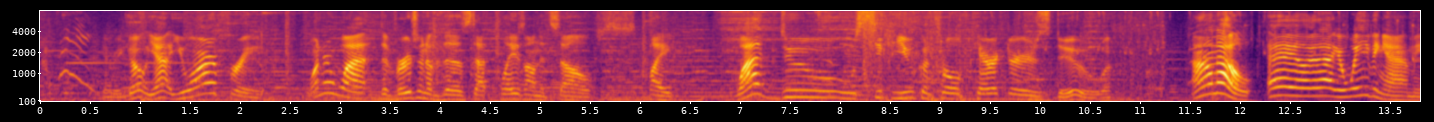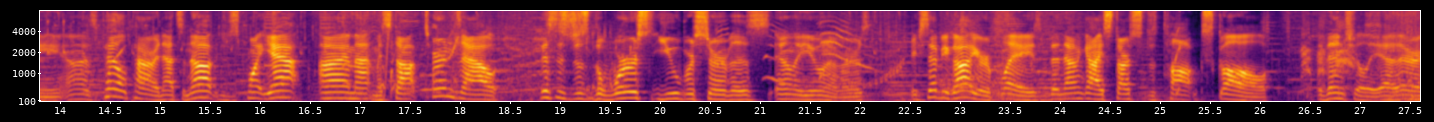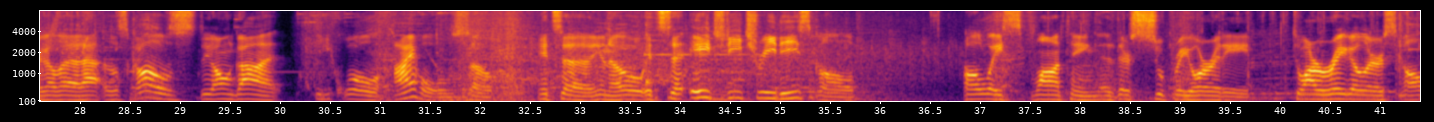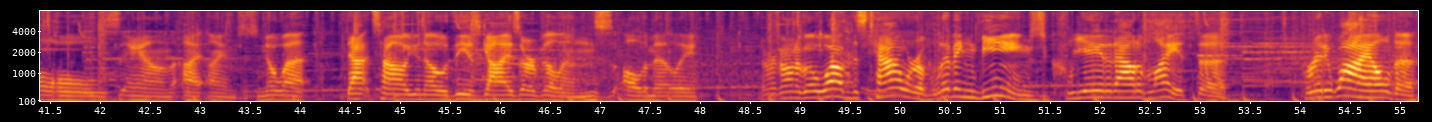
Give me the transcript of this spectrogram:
Here we go. Yeah, you are free. Wonder what the version of this that plays on itself, like, what do CPU-controlled characters do? I don't know. Hey, look at that, you're waving at me. Uh, it's pedal power, that's enough. You just point, yeah, I'm at my stop. Turns out, this is just the worst Uber service in the universe. Except you got your place, then that guy starts to talk Skull. Eventually, yeah, there we go. The skulls, they all got equal eye holes, so it's a, you know, it's a HD 3D skull. Always flaunting their superiority to our regular skull holes, and I, I'm just, you know what? That's how you know these guys are villains, ultimately. And we're gonna go up this tower of living beings created out of light. Uh, pretty wild. Uh,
